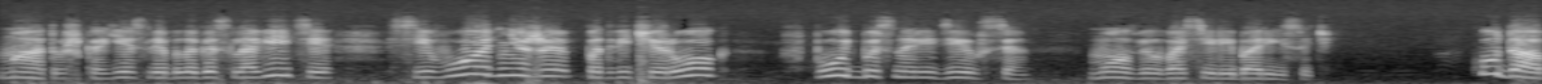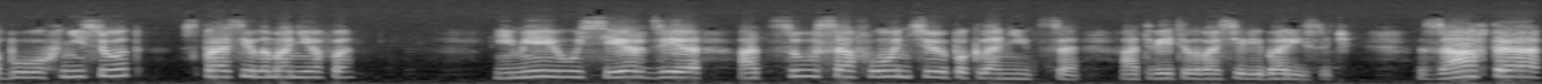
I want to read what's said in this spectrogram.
матушка, если благословите, сегодня же под вечерок путь бы снарядился, молвил Василий Борисович. Куда Бог несет? спросила Манефа. «Имею усердие отцу Сафонтию поклониться», — ответил Василий Борисович. «Завтра,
